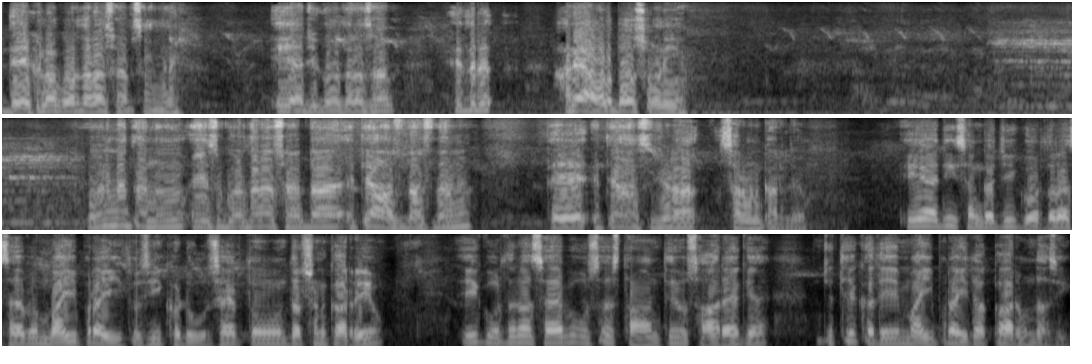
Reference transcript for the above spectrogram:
ਦੇਖ ਲਓ ਗੁਰਦੁਆਰਾ ਸਾਹਿਬ ਸਾਹਮਣੇ। ਇਹ ਹੈ ਜੀ ਗੁਰਦੁਆਰਾ ਸਾਹਿਬ। ਇਧਰ ਹਰਿਆਵਲ ਬਹੁਤ ਸੋਹਣੀ ਆ। ਹੁਣ ਮੈਂ ਤੁਹਾਨੂੰ ਇਸ ਗੁਰਦੁਆਰਾ ਸਾਹਿਬ ਦਾ ਇਤਿਹਾਸ ਦੱਸਦਾ ਵਾਂ ਤੇ ਇਤਿਹਾਸ ਜਿਹੜਾ ਸਰਵਣ ਕਰ ਲਿਓ। ਇਹ ਹੈ ਜੀ ਸੰਗਤ ਜੀ ਗੁਰਦੁਆਰਾ ਸਾਹਿਬ ਮਾਈ ਭਰਾਈ, ਤੁਸੀਂ ਖਡੂਰ ਸਾਹਿਬ ਤੋਂ ਦਰਸ਼ਨ ਕਰ ਰਹੇ ਹੋ। ਇਹ ਗੁਰਦੁਆਰਾ ਸਾਹਿਬ ਉਸ ਸਥਾਨ ਤੇ ਉਸਾਰਿਆ ਗਿਆ, ਜਿੱਥੇ ਕਦੇ ਮਾਈ ਭਰਾਈ ਦਾ ਘਰ ਹੁੰਦਾ ਸੀ।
